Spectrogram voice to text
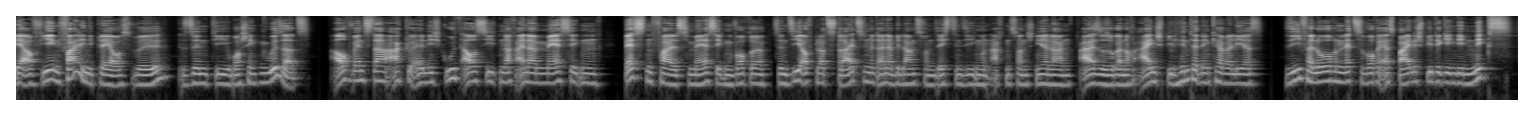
Wer auf jeden Fall in die Playoffs will, sind die Washington Wizards. Auch wenn es da aktuell nicht gut aussieht nach einer mäßigen bestenfalls mäßigen Woche sind sie auf Platz 13 mit einer Bilanz von 16 Siegen und 28 Niederlagen, also sogar noch ein Spiel hinter den Cavaliers. Sie verloren letzte Woche erst beide Spiele gegen die Knicks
